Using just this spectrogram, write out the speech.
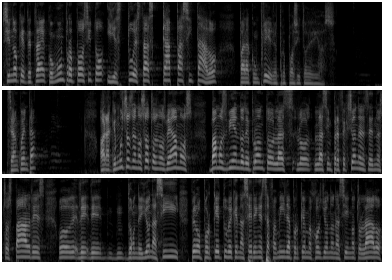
sino que te trae con un propósito y tú estás capacitado para cumplir el propósito de Dios. ¿Se dan cuenta? Ahora que muchos de nosotros nos veamos, vamos viendo de pronto las, imperfecciones de nuestros padres o de, donde yo nací, pero ¿por qué tuve que nacer en esta familia? ¿Por qué mejor yo no nací en otro lado?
